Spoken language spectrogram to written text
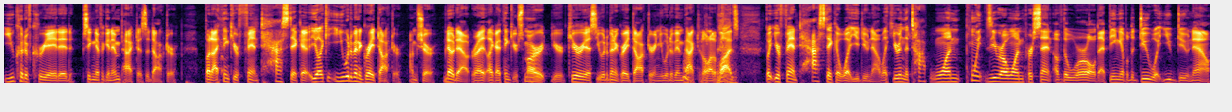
you could have created significant impact as a doctor but I think you're fantastic at you like you would have been a great doctor, I'm sure. No doubt, right? Like I think you're smart, you're curious, you would have been a great doctor and you would have impacted a lot of lives. But you're fantastic at what you do now. Like you're in the top 1.01% of the world at being able to do what you do now.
